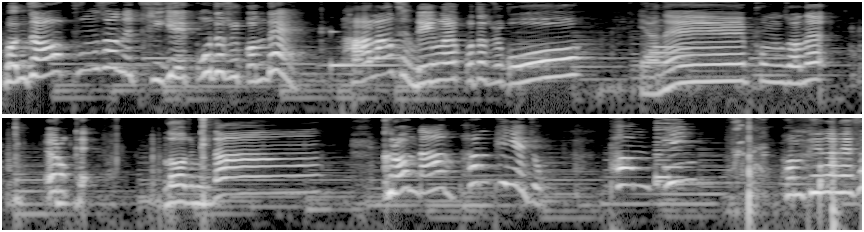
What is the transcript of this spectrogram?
먼저 풍선을 기계에 꽂아줄 건데 파란색 링을 꽂아주고 이 안에 풍선을 이렇게 넣어줍니다. 그런 다음 펌핑해줘. 펌핑? 펌핑을 해서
